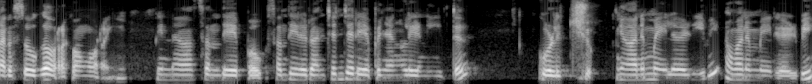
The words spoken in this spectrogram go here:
നല്ല സുഖം ഉറക്കം ഉറങ്ങി. പിന്നെ സന്ധ്യയപ്പോൾ സന്ധ്യയിൽ ഒരു അഞ്ചഞ്ചരയപ്പോൾ ഞങ്ങൾ എണീറ്റ് കുളിച്ചു. ഞാനും മേൽ കഴുകി അവനും മേൽ കഴുകി.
